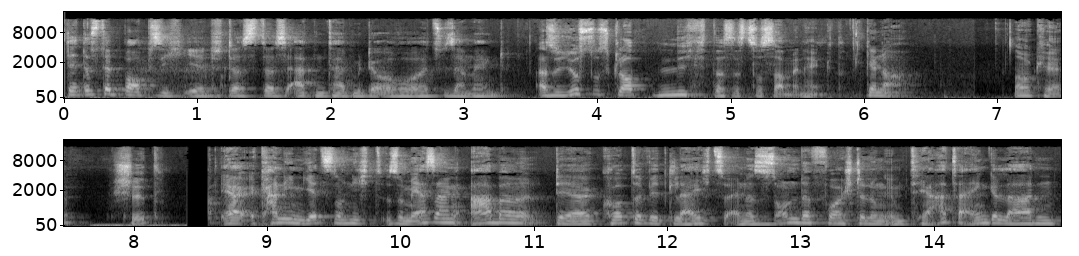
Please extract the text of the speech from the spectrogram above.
Dass der Bob sich irrt, dass das Attentat mit der Aurora zusammenhängt. Also Justus glaubt nicht, dass es zusammenhängt. Genau. Okay, shit. Er kann ihm jetzt noch nicht so mehr sagen, aber der Kotter wird gleich zu einer Sondervorstellung im Theater eingeladen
